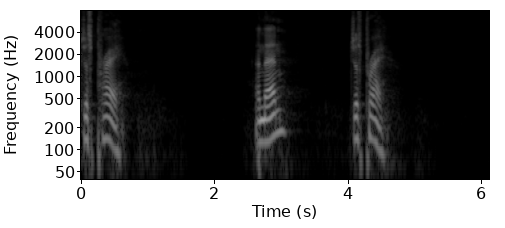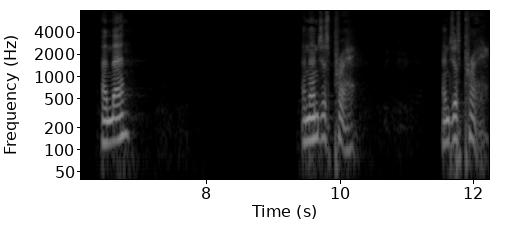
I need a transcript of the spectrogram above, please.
Just pray. And then, just pray. And then, and then just pray. And just pray.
